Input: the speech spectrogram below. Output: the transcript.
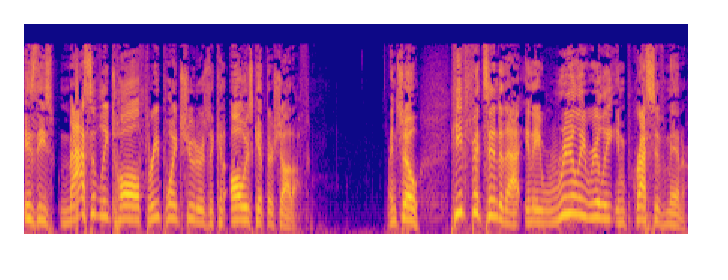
is these massively tall three point shooters that can always get their shot off. And so he fits into that in a really, really impressive manner.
